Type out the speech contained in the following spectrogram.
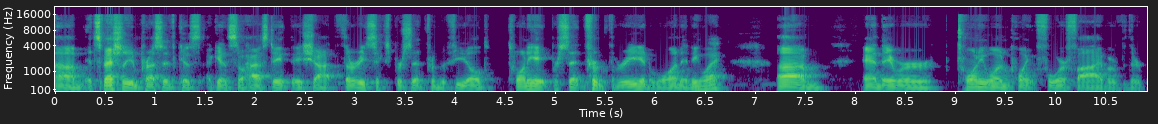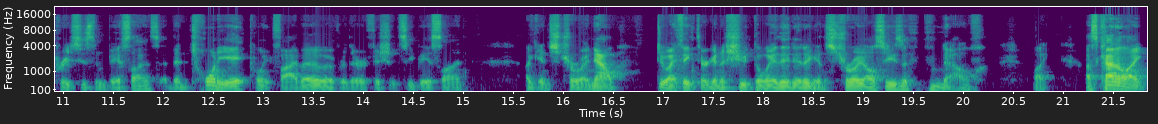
um, especially impressive because against Ohio State, they shot 36% from the field, 28% from three, and one anyway. Um, and they were 21.45 over their preseason baselines and then 28.50 over their efficiency baseline against Troy. Now, do I think they're going to shoot the way they did against Troy all season? No. Like that's kind of like,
